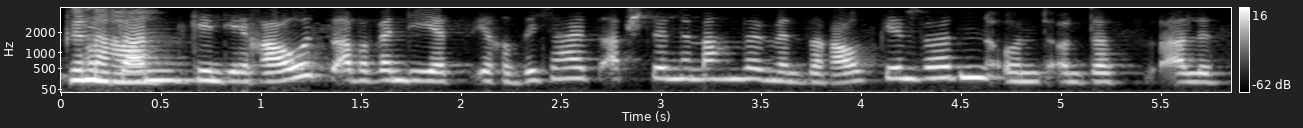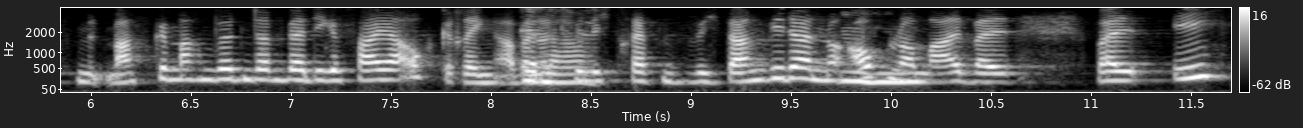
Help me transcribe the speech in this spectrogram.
Genau. Und dann gehen die raus, aber wenn die jetzt ihre Sicherheitsabstände machen würden, wenn sie rausgehen würden und, und das alles mit Maske machen würden, dann wäre die Gefahr ja auch gering. Aber genau. natürlich treffen sie sich dann wieder, mhm. auch normal, weil, weil ich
